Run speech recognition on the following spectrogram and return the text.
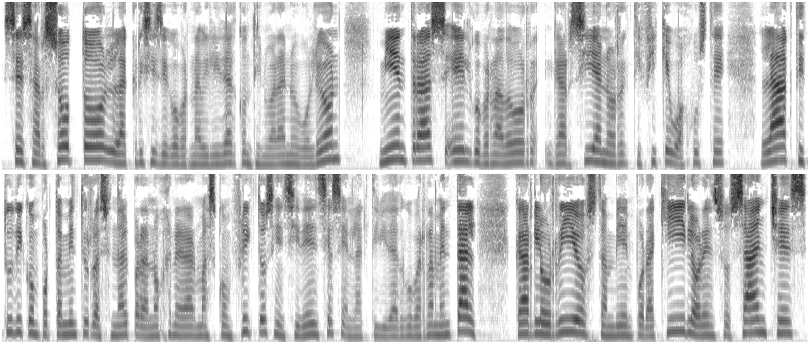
César Soto, la crisis de gobernabilidad continuará en Nuevo León, mientras el gobernador García no rectifique o ajuste la actitud y comportamiento irracional para no generar más conflictos e incidencias en la actividad gubernamental. Carlos Ríos también por aquí, Lorenzo Sánchez.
